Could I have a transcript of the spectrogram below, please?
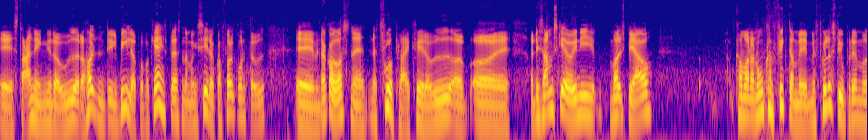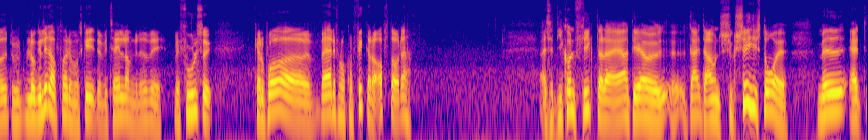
øh, strandengene derude, og der holdt en del biler på parkeringspladsen, og man kan se, at der går folk rundt derude. Øh, men der går jo også na- naturplejekvæg derude, og, og, øh, og det samme sker jo inde i Mols Bjerge, kommer der nogle konflikter med, med friluftsliv på den måde? Du lukkede lidt op for det måske, da vi talte om det nede ved, ved Fuglsø. Kan du prøve, at, hvad er det for nogle konflikter, der opstår der? Altså de konflikter, der er, det er jo, øh, der, der er jo en succeshistorie med, at,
